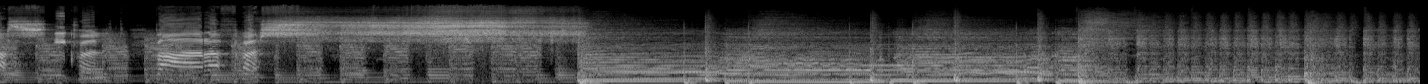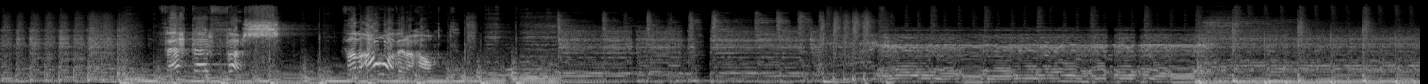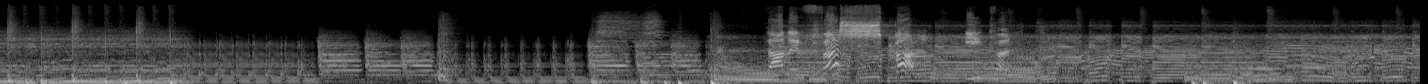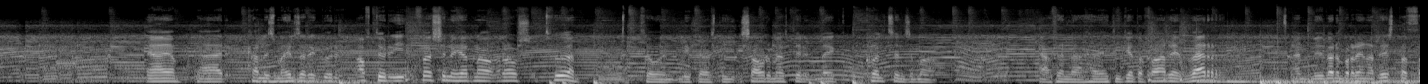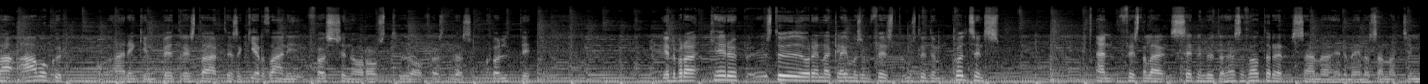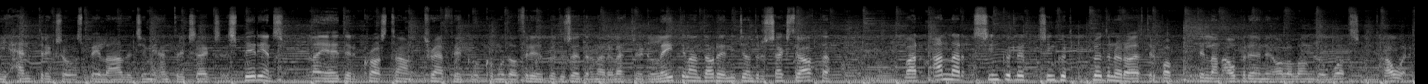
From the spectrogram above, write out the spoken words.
dass í kvöld, bara föss. Þetta er föss. Það á að vera hátt. Fössball í kvöld. Jæja, það er Kalli sem að hilsar ykkur aftur í fössinu hérna á Rás 2 þjóðin líklegast í sárum eftir leik kvöldsin sem að já, þennilega hefði ekki getað farið verð en við verðum bara að reyna að hrista það af okkur. Og það er engin betri staðar til þess að gera það en í fössinu á Rás 2 á föstudags kvöldi Ég ætla bara að keira upp stuðið og reyna að gleyma sem fyrst úrslutum kvöldsins En fyrsta lag setni hluta þessa þáttar er samað hennum eina sanna Jimi Hendrix og spila að Jimi Hendrix Experience. Lagi heitir Crosstown Traffic og kom út á þriðu blötu söturinnar Electric Ladyland árið 1968. Var annar singull blötunur á eftir Bob Dylan ábyrðinni All Along the Watts Tower.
